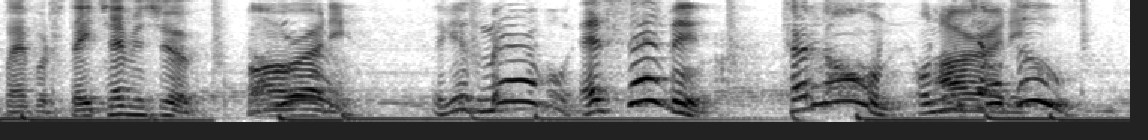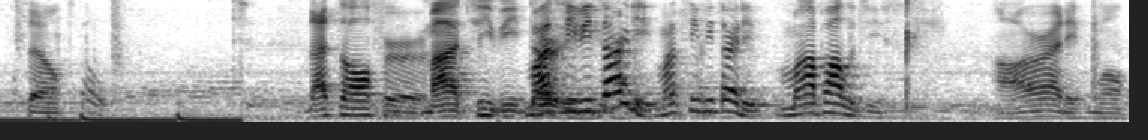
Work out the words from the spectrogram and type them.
playing for the state championship. Alrighty. against Maryville at seven. Turn it on on the Channel show too. So oh. that's all for. My TV 30. My TV 30. My TV 30. My apologies. Alrighty. Well,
